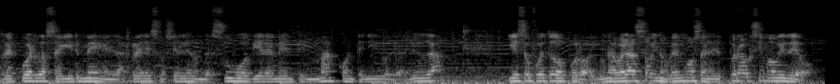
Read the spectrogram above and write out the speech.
Recuerda seguirme en las redes sociales donde subo diariamente más contenido de ayuda y eso fue todo por hoy. Un abrazo y nos vemos en el próximo video.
